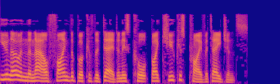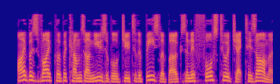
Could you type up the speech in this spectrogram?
Yuno and Nanao find the Book of the Dead and is caught by Kyoka's private agents. Iba's Viper becomes unusable due to the Beezlebugs and if forced to eject his armor.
